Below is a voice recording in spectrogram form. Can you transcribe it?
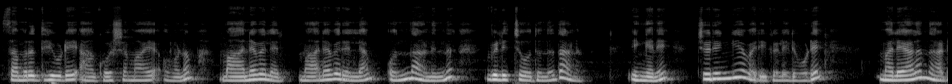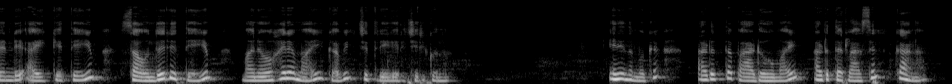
സമൃദ്ധിയുടെ ആഘോഷമായ ഓണം മാനവല മാനവരെല്ലാം ഒന്നാണെന്ന് വിളിച്ചോതുന്നതാണ്. ഇങ്ങനെ ചുരുങ്ങിയ വരികളിലൂടെ മലയാള നാടിന്റെ ഐക്യത്തെയും സൗന്ദര്യത്തെയും മനോഹരമായി കവി ചിത്രീകരിച്ചിരിക്കുന്നു. ഇനി നമുക്ക് അടുത്ത പാഠവുമായി അടുത്ത ക്ലാസ്സിൽ കാണാം.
